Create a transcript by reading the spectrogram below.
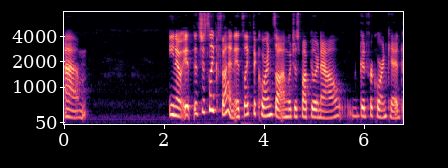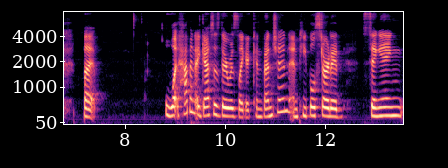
um, you know, it, it's just like fun. It's like the corn song, which is popular now. Good for corn kid, but what happened, I guess, is there was like a convention and people started singing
